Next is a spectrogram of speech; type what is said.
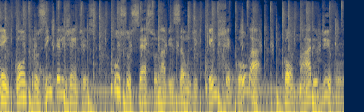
Encontros Inteligentes. O sucesso na visão de quem chegou lá. Com Mário Divo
